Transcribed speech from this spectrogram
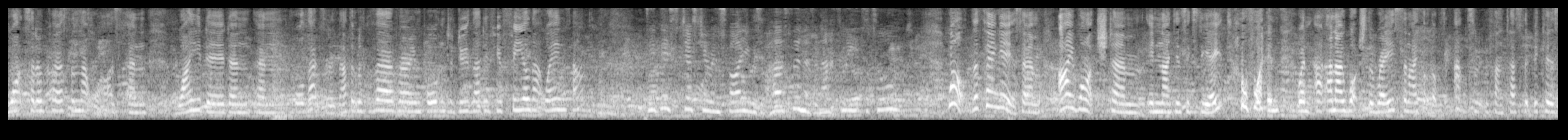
what sort of person that was and why he did and, and all that sort of thought it was very, very important to do that if you feel that way inside. Did this gesture inspire you as a person, as an athlete at all? Well, the thing is, um, I watched um, in 1968 when, when, and I watched the race, and I thought that was absolutely fantastic because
